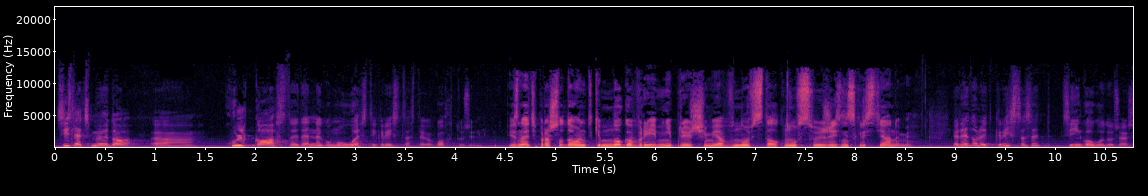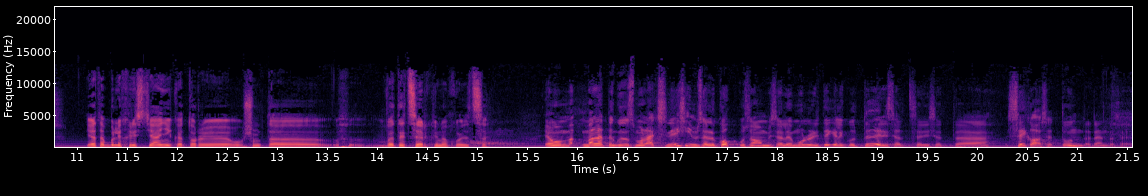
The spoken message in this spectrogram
siis läks mööda äh, hulk aastaid, enne kui ma uuesti kristlastega kohtusin. И знаете, прошло довольно-таки много времени, прежде чем я вновь столкнулся в своей жизни с христианами. ja need olid kristlased siin koguduses . И это были христиане, которые, в общем-то, в этой церкви находятся. ja ma mä- mäletan , kuidas ma läksin esimesele kokkusaamisele ja mul olid tegelikult tõeliselt sellised äh, segased tunded enda sees .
